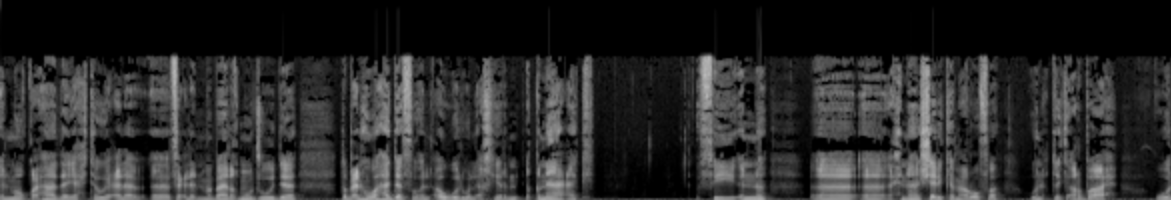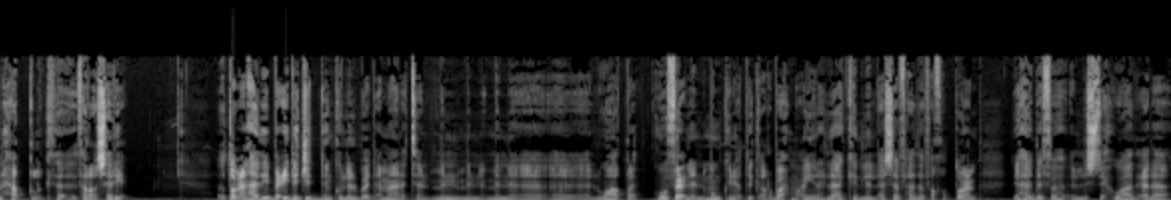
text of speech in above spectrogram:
الموقع هذا يحتوي على آه، فعلا مبالغ موجودة. طبعا هو هدفه الأول والأخير إقناعك في إنه آه، آه، إحنا شركة معروفة ونعطيك أرباح ونحقق ثراء سريع. طبعا هذه بعيدة جدا كل البعد أمانة من من من آه، آه، الواقع. هو فعلا ممكن يعطيك أرباح معينة لكن للأسف هذا فقط طعم هدفه الاستحواذ على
